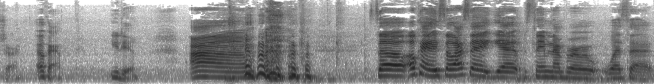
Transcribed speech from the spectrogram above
sure. Okay, you do. Um, so okay, so I said, yep, same number. What's up?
